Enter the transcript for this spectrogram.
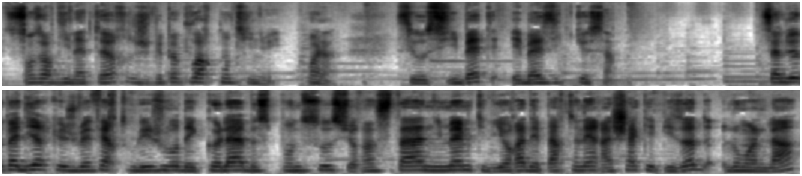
sans ordinateur, je ne vais pas pouvoir continuer. Voilà, c'est aussi bête et basique que ça. Ça ne veut pas dire que je vais faire tous les jours des collabs sponsors sur Insta, ni même qu'il y aura des partenaires à chaque épisode, loin de là,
